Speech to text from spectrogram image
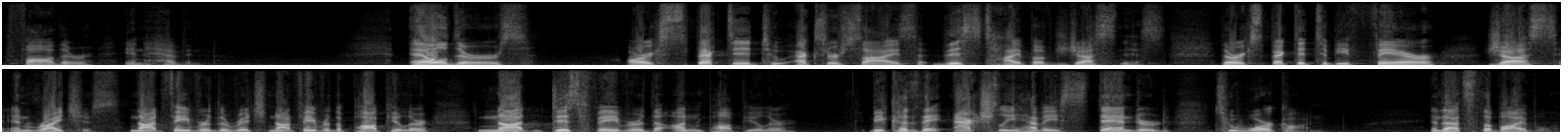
Father in heaven. Elders are expected to exercise this type of justness. They're expected to be fair, just, and righteous, not favor the rich, not favor the popular, not disfavor the unpopular, because they actually have a standard to work on, and that's the Bible.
